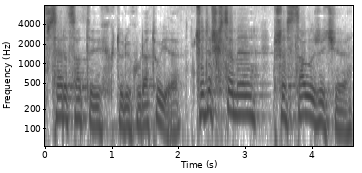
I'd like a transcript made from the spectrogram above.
w serca tych, których uratuje. Czy też chcemy przez całe życie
